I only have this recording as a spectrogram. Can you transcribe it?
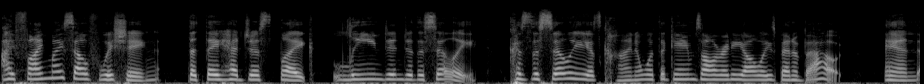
I find myself wishing that they had just like leaned into the silly. Because the silly is kind of what the game's already always been about. And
